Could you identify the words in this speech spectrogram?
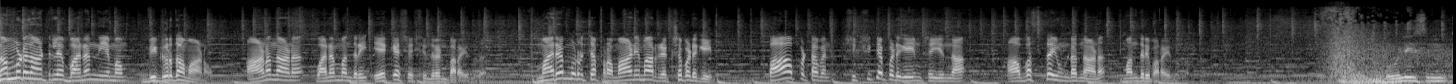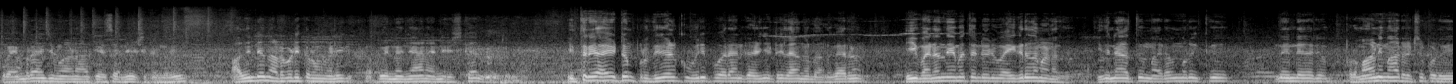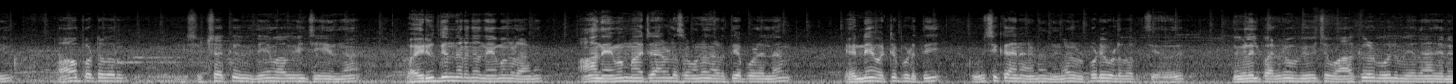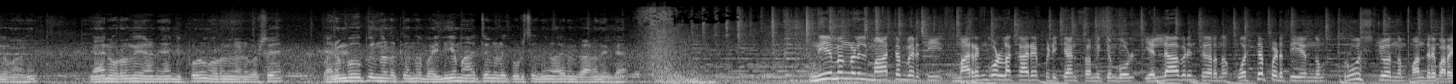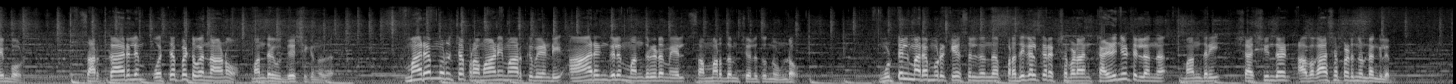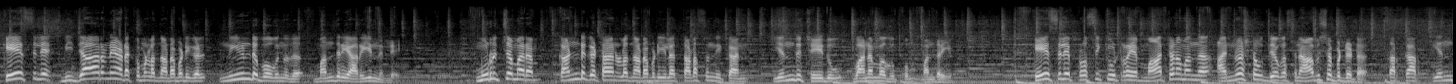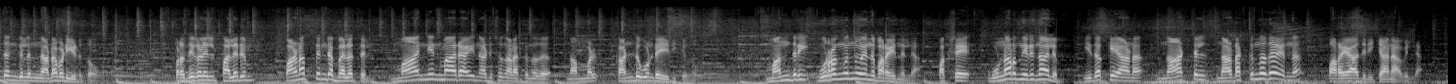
നമ്മുടെ നാട്ടിലെ വനം നിയമം വികൃതമാണോ? ആണെന്നാണ് വനം മന്ത്രി എ കെ ശശീന്ദ്രൻ പറയുന്നത്. മരം മുറിച്ച പ്രമാണിമാർ രക്ഷപ്പെടുകയും പാവപ്പെട്ടവൻ ശിക്ഷിക്കപ്പെടുകയും ചെയ്യുന്ന അവസ്ഥയുണ്ടെന്നാണ് മന്ത്രി പറയുന്നത്. പോലീസും ക്രൈംബ്രാഞ്ചുമാണ് ആ കേസ് അന്വേഷിക്കുന്നത് അതിന്റെ നടപടിക്രമങ്ങളിൽ പിന്നെ ഞാൻ അന്വേഷിക്കാൻ പോയിട്ടില്ല. ഇത്രയായിട്ടും പ്രതികൾക്ക് ഊരിപ്പോരാൻ കഴിഞ്ഞിട്ടില്ല എന്നുള്ളതാണ്. കാരണം ഈ വനം നിയമത്തിന്റെ ഒരു വൈകൃതമാണത്. ഇതിനകത്ത് മരം മുറിക്ക് ഒരു പ്രമാണിമാർ രക്ഷപ്പെടുകയും പാവപ്പെട്ടവർ ശിക്ഷയ്ക്ക് വിധേയമാവുകയും ചെയ്യുന്ന വൈരുദ്ധ്യം നിറഞ്ഞ നിയമങ്ങളാണ്. ആ നിയമം മാറ്റാനുള്ള ശ്രമങ്ങൾ നടത്തിയപ്പോഴെല്ലാം എന്നെ ഒറ്റപ്പെടുത്തി ക്രൂശിക്കാനാണ് നിങ്ങൾ ഉൾപ്പെടെയുള്ളവർ ചെയ്തത്. നിങ്ങളിൽ പലരും ഉപയോഗിച്ച വാക്കുകൾ പോലും വേദനാജനകമാണ്. ഞാൻ ഉറങ്ങുകയാണ് ഞാൻ ഇപ്പോഴും ഉറങ്ങുകയാണ്. പക്ഷേ വനം വകുപ്പിൽ നടക്കുന്ന വലിയ മാറ്റങ്ങളെക്കുറിച്ച് നിങ്ങളാരും കാണുന്നില്ല. നിയമങ്ങളിൽ മാറ്റം വരുത്തി മരം കൊള്ളക്കാരെ പിടിക്കാൻ ശ്രമിക്കുമ്പോൾ എല്ലാവരും ചേർന്ന് ഒറ്റപ്പെടുത്തിയെന്നും ക്രൂശിച്ചുവെന്നും മന്ത്രി പറയുമ്പോൾ സർക്കാരിലും ഒറ്റപ്പെട്ടുവെന്നാണോ മന്ത്രി ഉദ്ദേശിക്കുന്നത്? മരം മുറിച്ച പ്രമാണിമാർക്ക് വേണ്ടി ആരെങ്കിലും മന്ത്രിയുടെ മേൽ സമ്മർദ്ദം ചെലുത്തുന്നുണ്ടോ? മുട്ടിൽ മരമുറി കേസിൽ നിന്ന് പ്രതികൾക്ക് രക്ഷപ്പെടാൻ കഴിഞ്ഞിട്ടില്ലെന്ന് മന്ത്രി ശശീന്ദ്രൻ അവകാശപ്പെടുന്നുണ്ടെങ്കിലും കേസിലെ വിചാരണയടക്കമുള്ള നടപടികൾ നീണ്ടുപോകുന്നത് മന്ത്രി അറിയുന്നില്ലേ? മുറിച്ച മരം കണ്ടുകെട്ടാനുള്ള നടപടിയിലെ തടസ്സം നീക്കാൻ എന്തു ചെയ്തു വനം വകുപ്പും മന്ത്രിയും? കേസിലെ പ്രോസിക്യൂട്ടറെ മാറ്റണമെന്ന് അന്വേഷണ ഉദ്യോഗസ്ഥൻ ആവശ്യപ്പെട്ടിട്ട് സർക്കാർ എന്തെങ്കിലും നടപടിയെടുത്തോ? പ്രതികളിൽ പലരും പണത്തിന്റെ ബലത്തിൽ മാന്യന്മാരായി നടിച്ചു നടക്കുന്നത് നമ്മൾ കണ്ടുകൊണ്ടേയിരിക്കുന്നു. മന്ത്രി ഉറങ്ങുന്നു എന്ന് പറയുന്നില്ല. പക്ഷേ ഉണർന്നിരുന്നാലും ഇതൊക്കെയാണ് നാട്ടിൽ നടക്കുന്നത് എന്ന് പറയാതിരിക്കാനാവില്ല.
